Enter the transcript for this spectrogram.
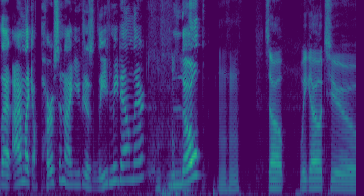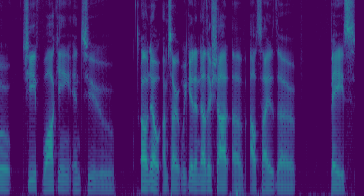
that I'm like a person? Like you could just leave me down there? nope. Mm-hmm. So we go to Chief walking into. Oh no, I'm sorry. We get another shot of outside the base.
